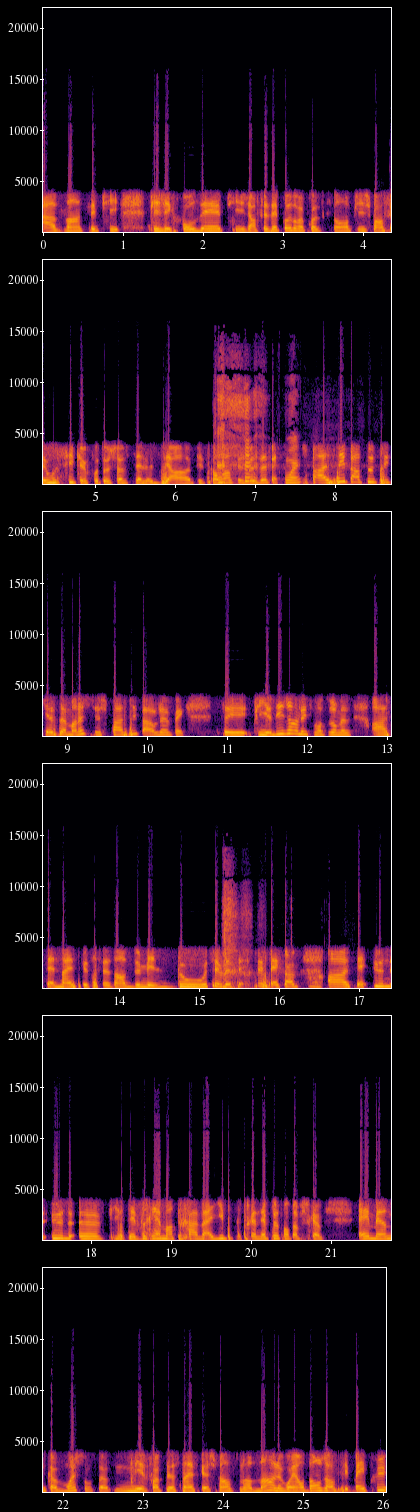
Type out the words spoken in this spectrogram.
avant, tu sais, puis, puis j'exposais, puis j'en faisais pas de reproduction, puis je pensais aussi que Photoshop c'était le diable, puis tu comprends ce que je veux dire? Fait, Je passée par tous ces questionnements-là, je, passée par là, fait puis il y a des gens là qui m'ont toujours me dire ah c'était nice ce que tu faisais en 2012 c'était comme ah c'était une une œuvre puis c'était vraiment travaillé puis tu prenais plus ton temps puis je suis comme hey man comme moi je trouve ça mille fois plus nice que je pense en ce moment là voyons donc genre c'est bien plus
